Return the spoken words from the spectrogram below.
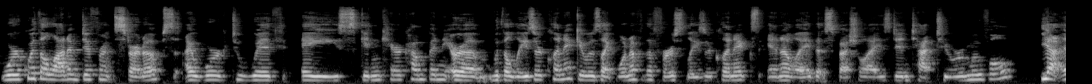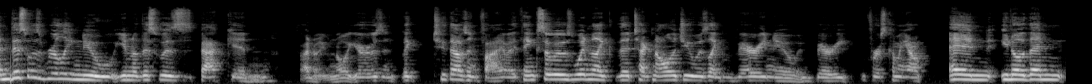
work with a lot of different startups i worked with a skincare company or um, with a laser clinic it was like one of the first laser clinics in la that specialized in tattoo removal yeah and this was really new you know this was back in I don't even know what year it was in like 2005, I think. So it was when like the technology was like very new and very first coming out. And, you know, then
